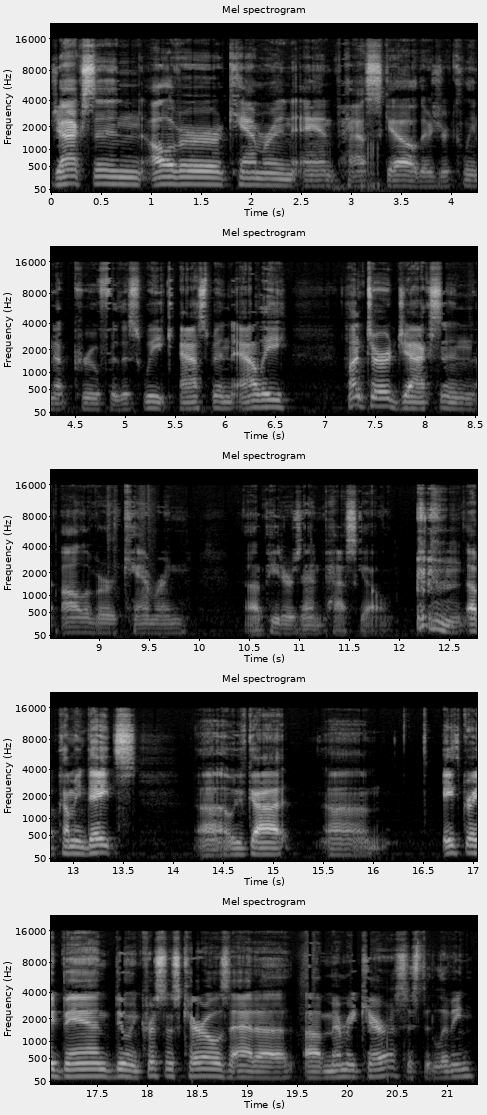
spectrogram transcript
Jackson, Oliver, Cameron, and Pascal. There's your cleanup crew for this week. Aspen, Allie, Hunter, Jackson, Oliver, Cameron, uh, Peters, and Pascal. Upcoming dates, uh, we've got um, eighth grade band doing Christmas carols at a, a memory care assisted living.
